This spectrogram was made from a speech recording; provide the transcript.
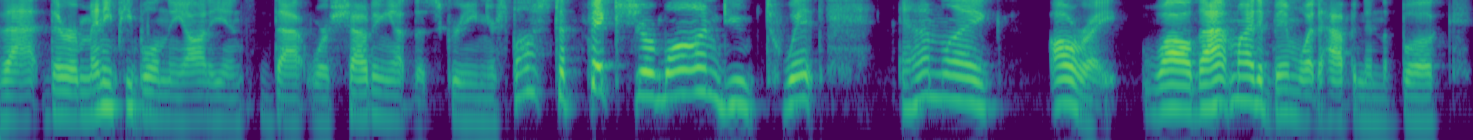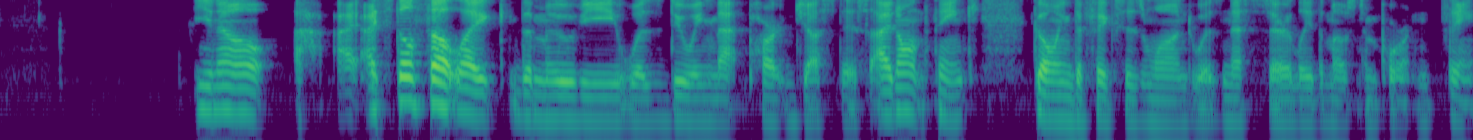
that there were many people in the audience that were shouting at the screen, You're supposed to fix your wand, you twit. And I'm like, All right, while that might have been what happened in the book, you know, I, I still felt like the movie was doing that part justice. I don't think going to fix his wand was necessarily the most important thing.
